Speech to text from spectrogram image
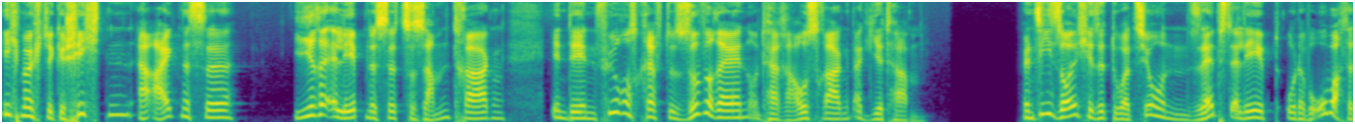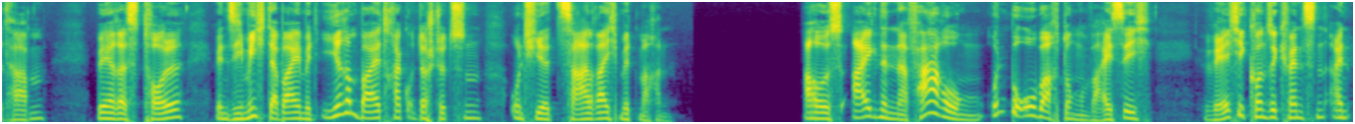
Ich möchte Geschichten, Ereignisse, ihre Erlebnisse zusammentragen, in denen Führungskräfte souverän und herausragend agiert haben. Wenn Sie solche Situationen selbst erlebt oder beobachtet haben, wäre es toll, wenn Sie mich dabei mit Ihrem Beitrag unterstützen und hier zahlreich mitmachen. Aus eigenen Erfahrungen und Beobachtungen weiß ich, welche Konsequenzen ein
